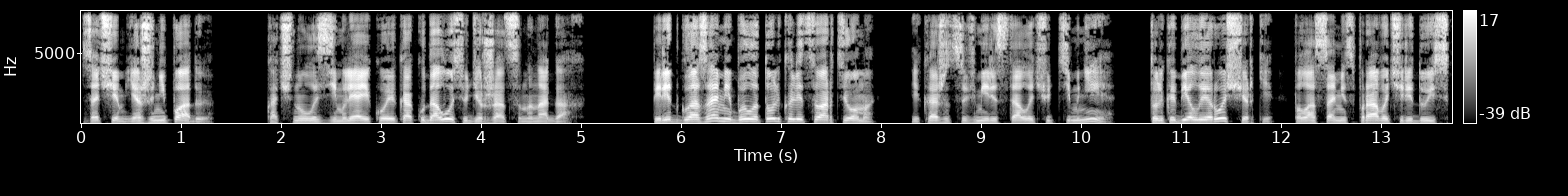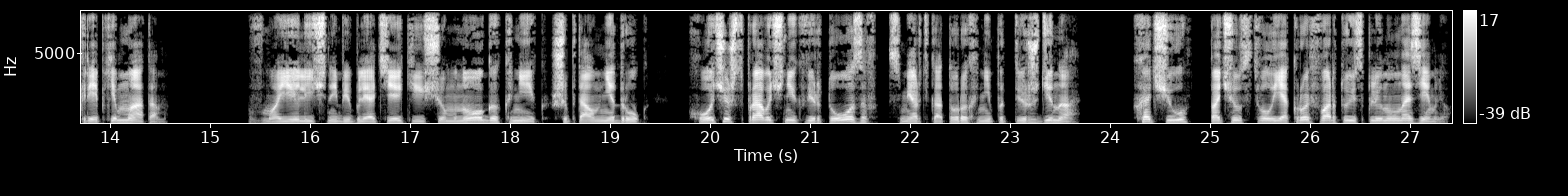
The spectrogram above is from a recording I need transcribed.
«Зачем? Я же не падаю». Качнулась земля и кое-как удалось удержаться на ногах. Перед глазами было только лицо Артема, и, кажется, в мире стало чуть темнее только белые росчерки, полосами справа чередуясь с крепким матом. «В моей личной библиотеке еще много книг», — шептал мне друг. Хочешь справочник виртуозов, смерть которых не подтверждена? Хочу, почувствовал я кровь во рту и сплюнул на землю.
